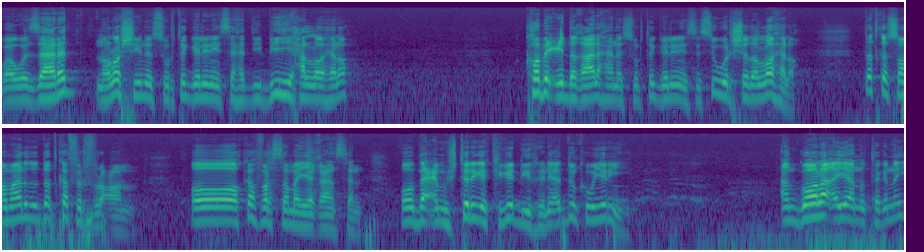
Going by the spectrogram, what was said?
waa wasaarad noloshiina suurto gelinaysa haddii biyihii xal loo helo kobacii dhaqaalahana suurto gelinaysa si warshado loo helo. Dadka soomaalidu dad ka firfircoon oo ka farsama yaqaansan oo baca mushtariga kaga dhiiranay adduunka way yaryihiin angola ayaanu tagnay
